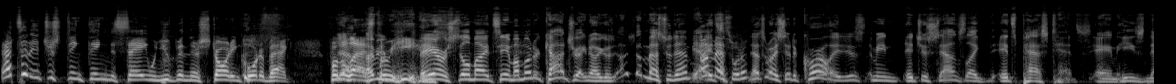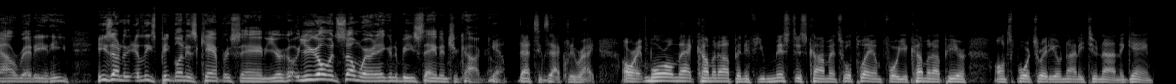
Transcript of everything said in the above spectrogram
That's an interesting thing to say when you've been their starting quarterback for the Yeah, last I mean, three years. They are still my team. I'm under contract now. He goes, I still mess with them. Yeah, I mess with 'em. That's what I said to Carl. It just, I mean, it just sounds like it's past tense, and he's now ready, and he he's under. At least people in his camp are saying you're go, you're going somewhere, and ain't going to be staying in Chicago. Yeah, that's exactly right. All right, more on that coming up. And if you missed his comments, we'll play them for you coming up here on Sports Radio 92.9 The Game.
